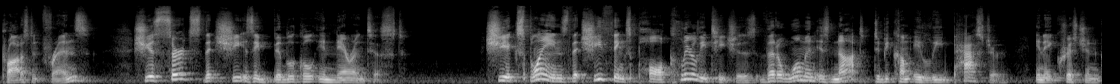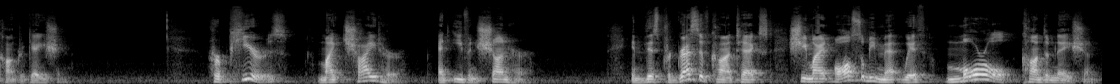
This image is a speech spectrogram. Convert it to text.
Protestant friends, she asserts that she is a biblical inerrantist. She explains that she thinks Paul clearly teaches that a woman is not to become a lead pastor in a Christian congregation. Her peers might chide her and even shun her. In this progressive context, she might also be met with moral condemnation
